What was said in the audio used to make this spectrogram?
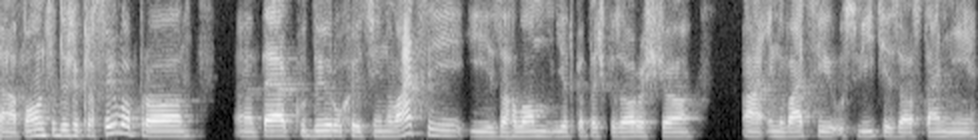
Так, по-моєму, це дуже красиво про Е, те, куди рухаються інновації, і загалом є така точка зору, що а, інновації у світі за останні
